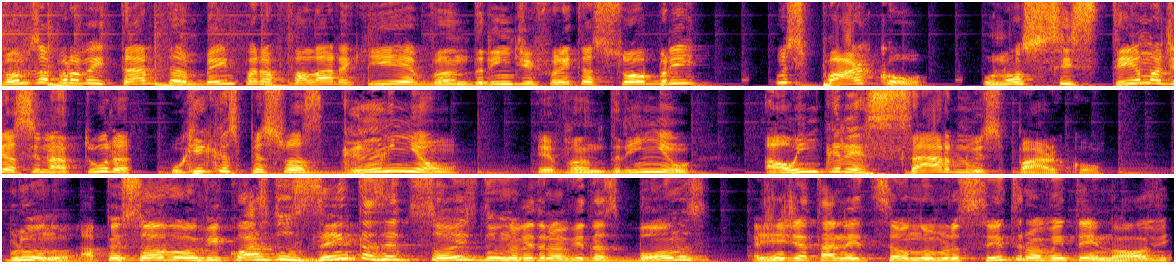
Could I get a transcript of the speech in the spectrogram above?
Vamos aproveitar também para falar aqui, Evandrinho de Freitas, sobre o Sparkle, o nosso sistema de assinatura. O que, que as pessoas ganham, Evandrinho, ao ingressar no Sparkle? Bruno, a pessoa vai ouvir quase 200 edições do 99 Vidas Bônus. A gente já tá na edição número 199.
